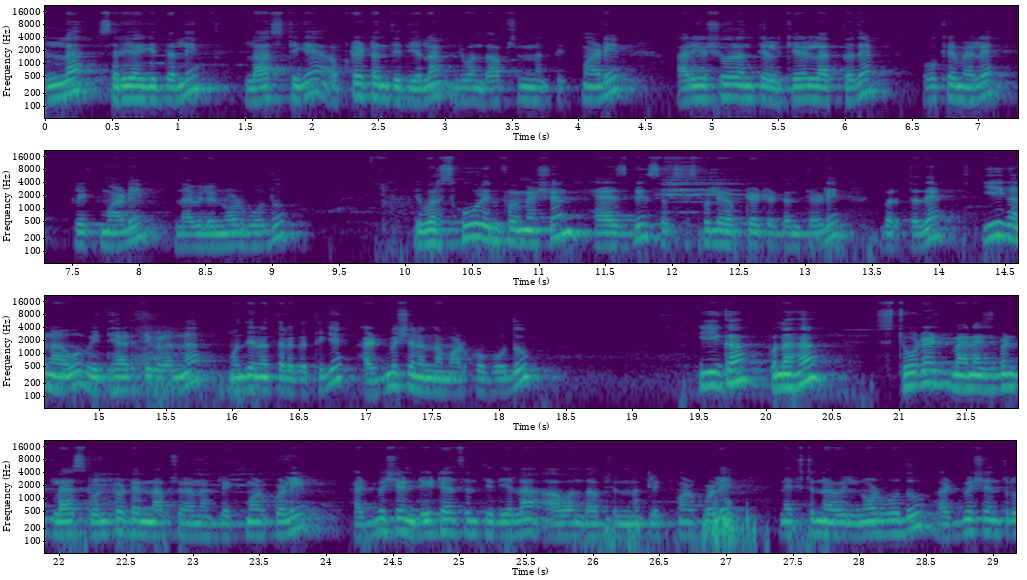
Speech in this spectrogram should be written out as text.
ಎಲ್ಲ ಸರಿಯಾಗಿದ್ದಲ್ಲಿ ಲಾಸ್ಟಿಗೆ ಅಪ್ಡೇಟ್ ಅಂತಿದೆಯಲ್ಲ, ಈ ಒಂದು ಆಪ್ಷನ್ನ ಕ್ಲಿಕ್ ಮಾಡಿ. ಆರ್ ಯು ಶೂರ್ ಅಂತೇಳಿ ಕೇಳಲಾಗ್ತದೆ. ಓಕೆ ಮೇಲೆ ಕ್ಲಿಕ್ ಮಾಡಿ, ನಾವಿಲ್ಲಿ ನೋಡ್ಬೋದು. Your school information has been successfully updated ಅಂತೇಳಿ ಬರ್ತದೆ. ಈಗ ನಾವು ವಿದ್ಯಾರ್ಥಿಗಳನ್ನು ಮುಂದಿನ ತರಗತಿಗೆ ಅಡ್ಮಿಷನನ್ನು ಮಾಡ್ಕೋಬೋದು. ಈಗ ಪುನಃ student management class one to ten ಆಪ್ಷನನ್ನು ಕ್ಲಿಕ್ ಮಾಡ್ಕೊಳ್ಳಿ. ಅಡ್ಮಿಷನ್ ಡೀಟೇಲ್ಸ್ ಅಂತಿದೆಯಲ್ಲ, ಆ ಒಂದು ಆಪ್ಷನನ್ನು ಕ್ಲಿಕ್ ಮಾಡ್ಕೊಳ್ಳಿ. ನೆಕ್ಸ್ಟ್ ನಾವಿಲ್ಲಿ ನೋಡ್ಬೋದು ಅಡ್ಮಿಷನ್ ಥ್ರೂ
